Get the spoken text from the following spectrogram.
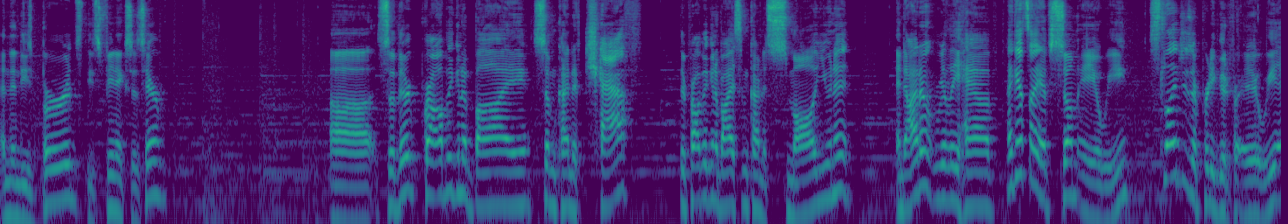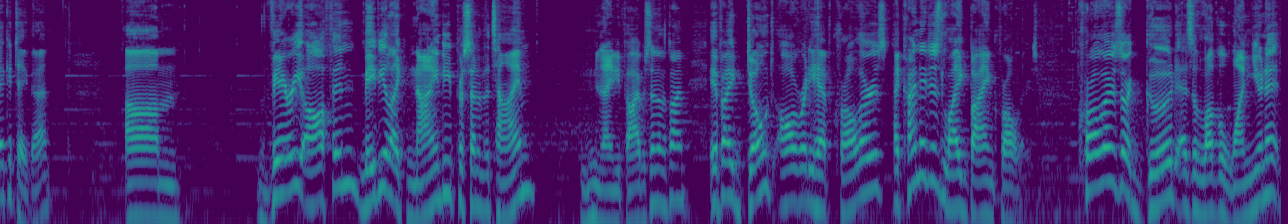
and then these birds, these phoenixes here. Uh, so they're probably going to buy some kind of chaff. They're probably going to buy some kind of small unit. And I don't really have, I guess I have some AoE. Sledges are pretty good for AoE. I could take that. Um, very often, maybe like 90% of the time, 95% of the time, if I don't already have crawlers, I kind of just like buying crawlers. Crawlers are good as a level 1 unit.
